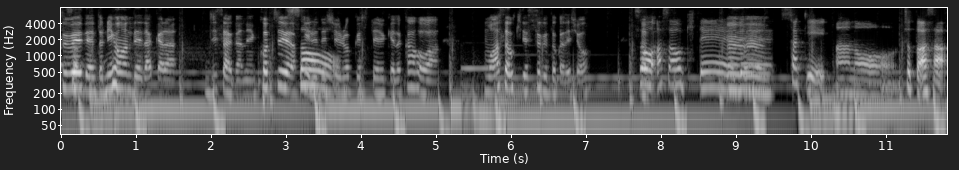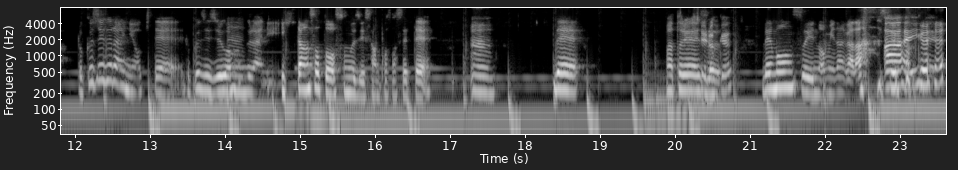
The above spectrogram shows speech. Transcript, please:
スウェーデンと日本でだから時差がねこっちは昼で収録してるけどカホはもう朝起きてすぐとかでしょ？そう朝起きて、でさっきあのちょっと朝6時ぐらいに起きて6時15分ぐらいに一旦外をスムージー散歩させて、うん。で、まあ、とりあえずレモン水飲みながらああ 収録。いいね。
